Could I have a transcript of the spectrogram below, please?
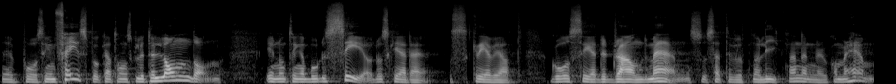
eh, på sin Facebook att hon skulle till London. Är det någonting jag borde se? Och då skrev jag, skrev jag att gå och se The Drowned Man, så sätter vi upp något liknande när du kommer hem.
